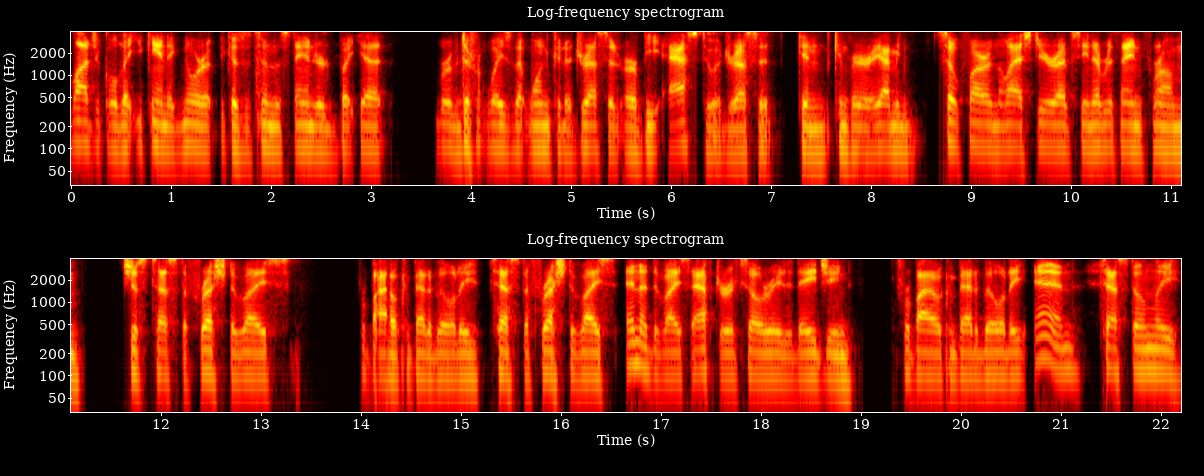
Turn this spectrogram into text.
logical that you can't ignore it because it's in the standard, but yet number of different ways that one could address it or be asked to address it can can vary. I mean, so far in the last year, I've seen everything from just test a fresh device for biocompatibility, test a fresh device and a device after accelerated aging for biocompatibility, and test only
